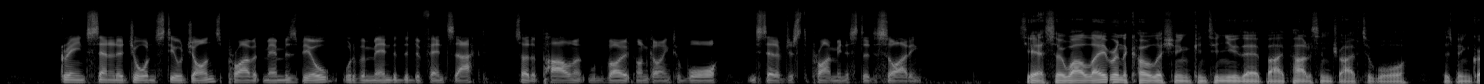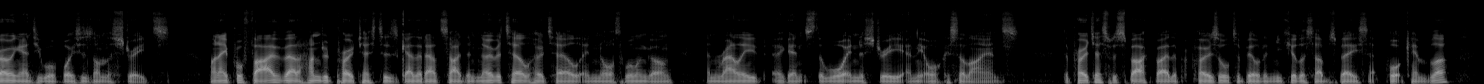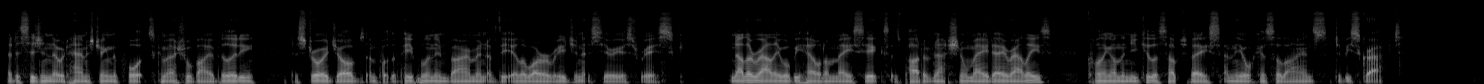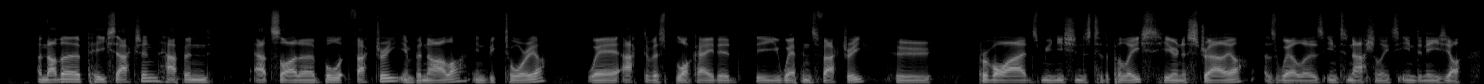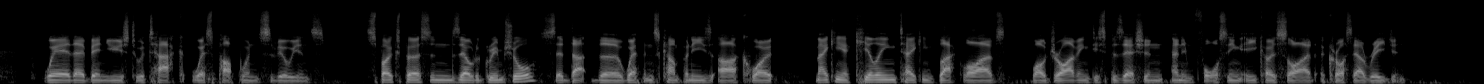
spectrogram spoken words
Green Senator Jordan Steele John's private members bill would have amended the Defence Act so that Parliament would vote on going to war instead of just the Prime Minister deciding. Yeah, so while Labor and the coalition continue their bipartisan drive to war, there's been growing anti war voices on the streets. On April 5, about 100 protesters gathered outside the Novotel Hotel in North Wollongong and rallied against the war industry and the AUKUS alliance. The protest was sparked by the proposal to build a nuclear sub base at Port Kembla, a decision that would hamstring the port's commercial viability, destroy jobs, and put the people and environment of the Illawarra region at serious risk. Another rally will be held on May 6 as part of National May Day rallies, calling on the nuclear sub base and the AUKUS alliance to be scrapped. Another peace action happened outside a bullet factory in Benalla in Victoria, where activists blockaded the weapons factory, who provides munitions to the police here in Australia as well as internationally to Indonesia, where they've been used to attack West Papuan civilians. Spokesperson Zelda Grimshaw said that the weapons companies are, quote, making a killing, taking black lives while driving dispossession and enforcing ecocide across our region.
